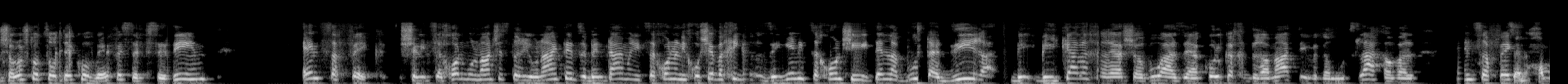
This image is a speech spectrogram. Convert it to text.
שלוש, תוצאות תיקו ואפס הפסדים, אין ספק שניצחון מול מנצ'סטר יונייטד זה בינתיים הניצחון, אני חושב, הכי גדול, זה יהיה ניצחון שייתן לה בוסט אדיר, בעיקר אחרי השבוע הזה הכל כך דרמטי וגם מוצלח, אבל אין ספק, זה נכון,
